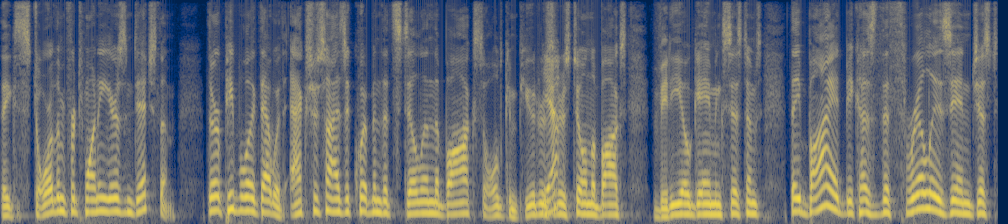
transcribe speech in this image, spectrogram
they store them for 20 years and ditch them. There are people like that with exercise equipment that's still in the box, old computers Yeah. that are still in the box, video gaming systems. They buy it because the thrill is in just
